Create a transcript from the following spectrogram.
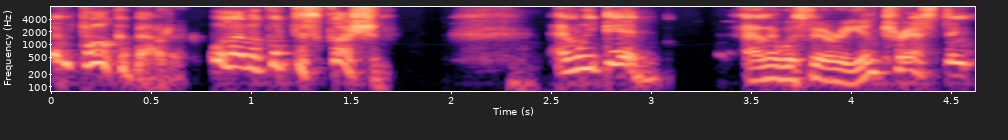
and talk about it. We'll have a good discussion, and we did, and it was very interesting.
